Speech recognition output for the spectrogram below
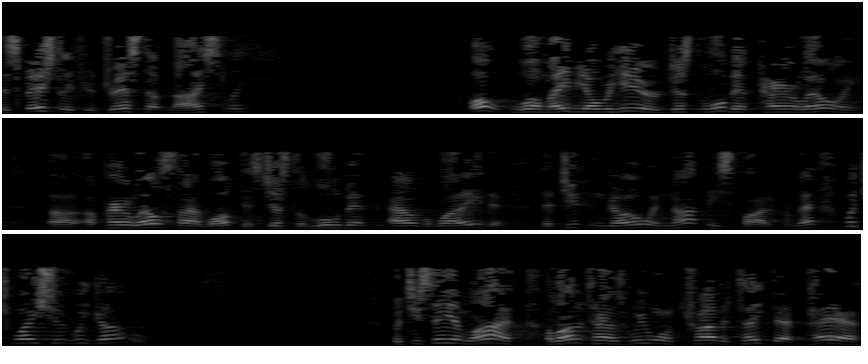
especially if you're dressed up nicely? Oh, well, maybe over here, just a little bit paralleling uh, a parallel sidewalk that's just a little bit out of the way that, that you can go and not be spotted from that. Which way should we go? But you see, in life, a lot of times we want to try to take that path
